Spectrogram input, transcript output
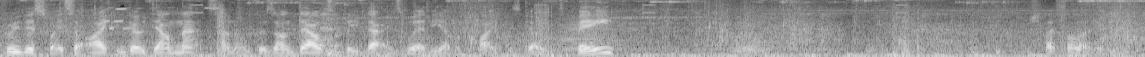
through this way, so I can go down that tunnel because undoubtedly that is where the other pipe is going to be. Should I follow him?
